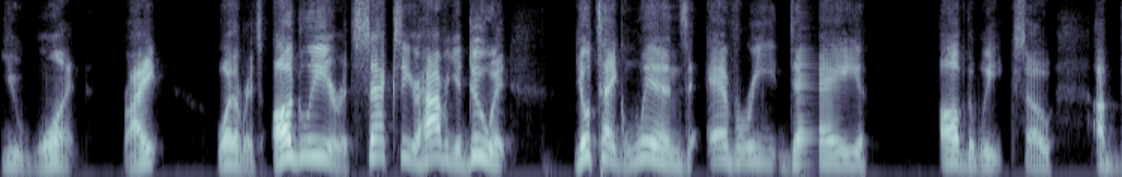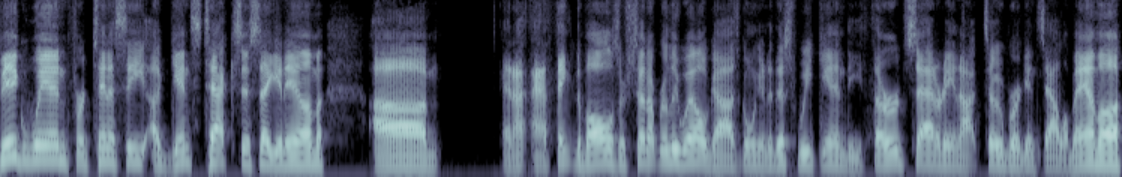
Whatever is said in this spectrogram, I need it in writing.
you won, right? Whether it's ugly or it's sexy or however you do it, you'll take wins every day of the week. So a big win for Tennessee against Texas A&M. Um, and I, I, think the Vols are set up really well, guys, going into this weekend, the third Saturday in October against Alabama.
